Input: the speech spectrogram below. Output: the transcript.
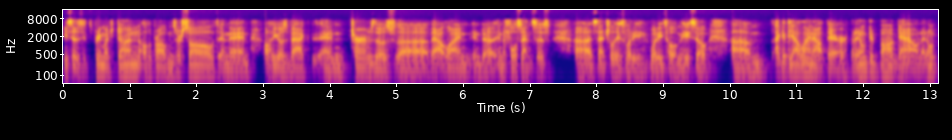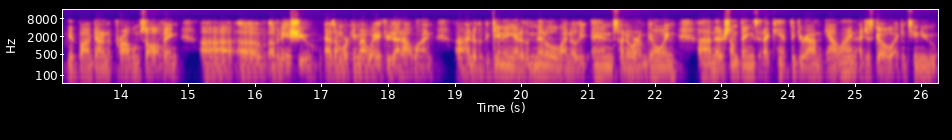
he says it's pretty much done. All the problems are solved, and then all he goes back and turns those uh, the outline into into full sentences. Uh, essentially, is what he what he told me. So um, I get the outline out there, but I don't get bogged down. I don't get bogged down in the problem solving uh, of of an issue as I'm working my way through that outline. Uh, I know the beginning, I know the middle, I know the end, so I know where I'm going. Uh, and there are some things that I can't figure out in the outline. I just go, I continue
